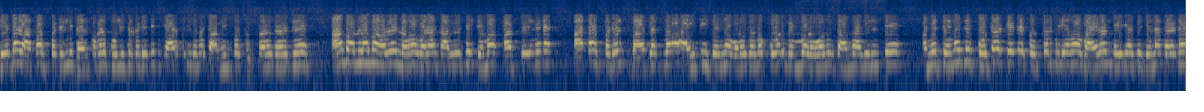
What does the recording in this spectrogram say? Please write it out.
જે બાદ આકાશ પટેલની ધરપકડ પોલીસે કરી હતી, ત્યાર પછી તેનો જામીન પર છુટકારો થયો છે. આ મામલામાં હવે નવો વળાંક આવ્યો છે, જેમાં ખાસ કરીને આકાશ પટેલ ભાજપના આઈટી સેલના વડોદરાનો કોર મેમ્બર હોવાનું સામે આવી રહ્યું છે. અને તેના જે ફોટા છે તે સોશિયલ મીડિયામાં વાયરલ થઈ રહ્યા છે, જેના કારણે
